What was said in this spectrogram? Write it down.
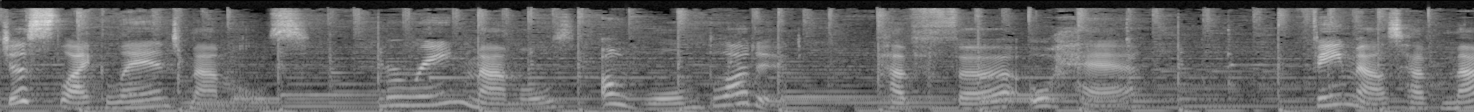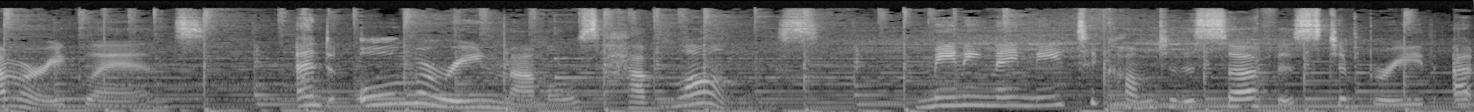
Just like land mammals, Marine mammals are warm blooded, have fur or hair, females have mammary glands, and all marine mammals have lungs, meaning they need to come to the surface to breathe at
